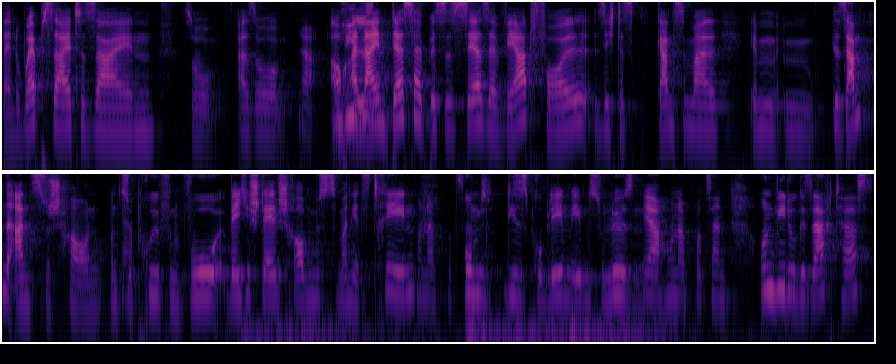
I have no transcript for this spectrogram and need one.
deine Webseite sein, so, also ja. auch allein deshalb ist es sehr, sehr wertvoll, sich das Ganze mal im, im Gesamten anzuschauen und ja. zu prüfen, wo, welche Stellschrauben müsste man jetzt drehen, 100%. um dieses Problem eben zu lösen. Ja, 100 Prozent. Und wie du gesagt hast,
